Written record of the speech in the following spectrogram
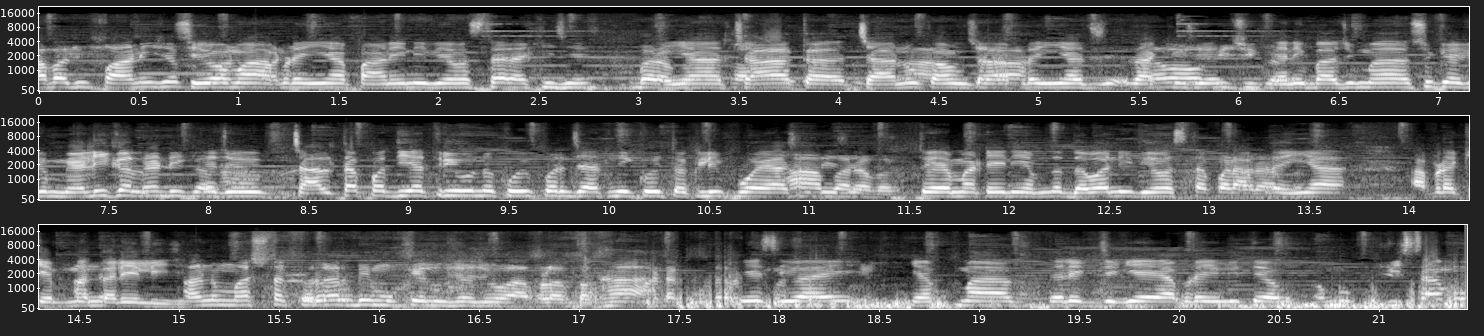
આ બાજુ પાણી છે સેવામાં આપણે અહીંયા પાણીની વ્યવસ્થા રાખી છે. અહીંયા ચા ચાનું કાઉન્ટર. આપણે અહીંયા રાખ્યું છે. એની બાજુમાં શું કહેવાય કે મેડિકલ જો ચાલતા પદયાત્રીઓને કોઈ પણ જાતની કોઈ તકલીફ હોય આ બરાબર. તો એ માટેની અમને દવાની વ્યવસ્થા પણ આપણે અહીંયા આપણા કેમ્પમાં કરેલી છે. અને મસ્ત કુલર બી મૂકેલું છે જો આપણા માટે એ સિવાય કેમ્પમાં દરેક જગ્યાએ આપણે એવી રીતે અમુક વિસામો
